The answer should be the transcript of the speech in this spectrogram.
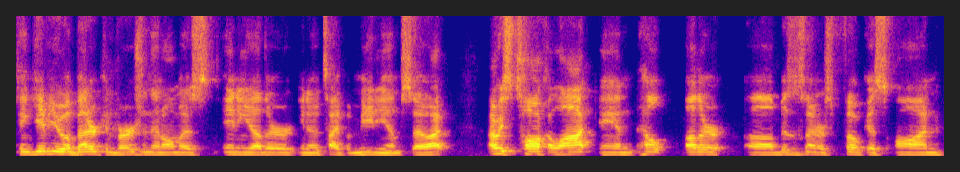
can give you a better conversion than almost any other you know type of medium. So I, I always talk a lot and help other uh, business owners focus on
